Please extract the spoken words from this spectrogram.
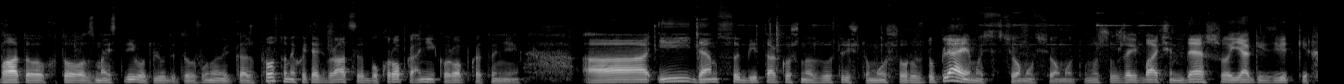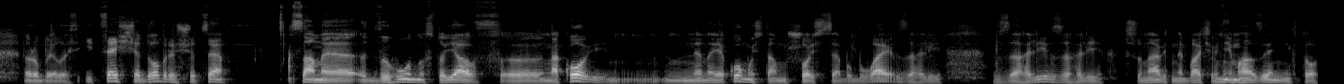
багато хто з майстрів, от люди телефонують, кажуть, просто не хочуть братися, бо коробка, а ні, коробка то ні. А, і йдемо собі також на зустріч, тому що роздупляємось в цьому всьому, тому що вже й бачимо, де, що, як і звідки робилось. І це ще добре, що це саме двигун стояв е, на кові, не на якомусь там щось це, буває взагалі. Взагалі, взагалі, що навіть не бачив ні магазин, ніхто.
